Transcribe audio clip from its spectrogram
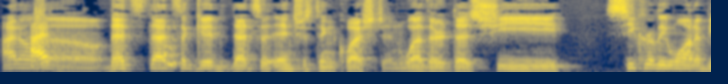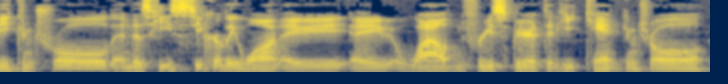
I don't I- know. That's that's a good. That's an interesting question. Whether does she secretly want to be controlled, and does he secretly want a a wild and free spirit that he can't control,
